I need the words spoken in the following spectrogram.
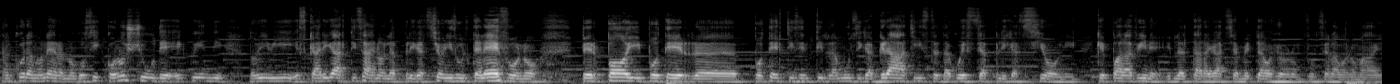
ancora non erano così conosciute e quindi dovevi scaricarti, sai, no, le applicazioni sul telefono per poi poter, eh, poterti sentire la musica gratis da queste applicazioni, che poi alla fine in realtà ragazzi ammettiamocelo non funzionavano mai.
